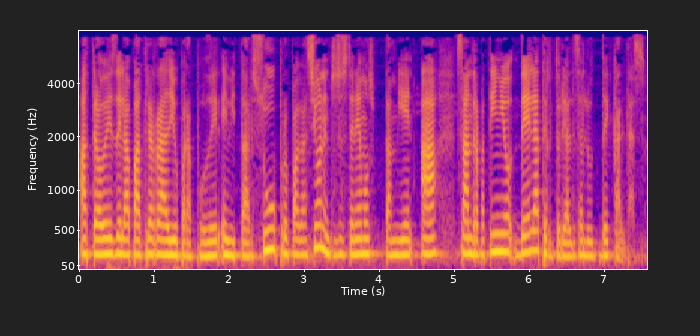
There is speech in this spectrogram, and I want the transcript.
a través de la Patria Radio para poder evitar su propagación. Entonces tenemos también a Sandra Patiño de la Territorial de Salud de Caldas.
